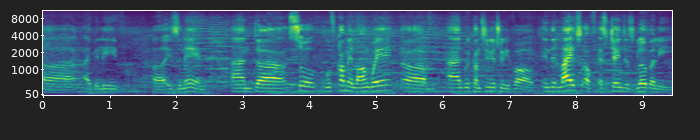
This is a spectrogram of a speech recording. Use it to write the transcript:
I believe, is the name. And so we've come a long way um, and we continue to evolve. In the lives of exchanges globally,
